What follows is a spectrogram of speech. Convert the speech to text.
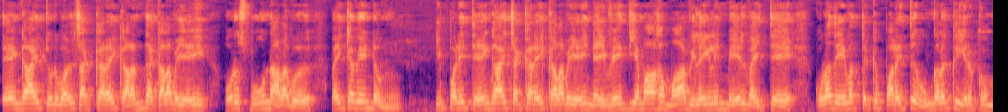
தேங்காய் துருவல் சர்க்கரை கலந்த கலவையை ஒரு ஸ்பூன் அளவு வைக்க வேண்டும். இப்படி தேங்காய் சர்க்கரை கலவையை நைவேத்தியமாக மாவிலைகளின் மேல் வைத்து குலதெய்வத்துக்கு படைத்து உங்களுக்கு இருக்கும்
